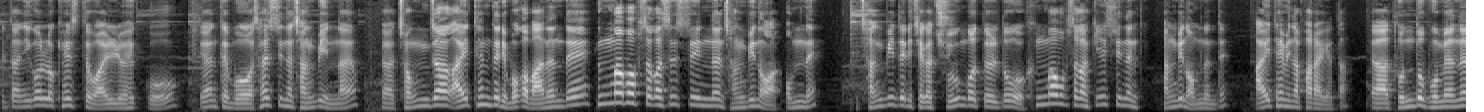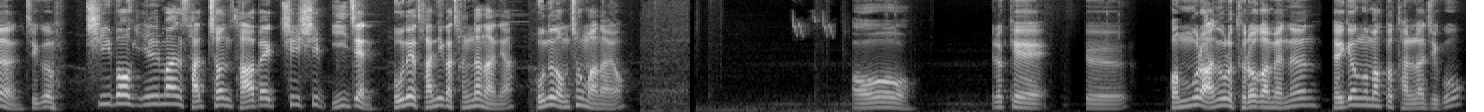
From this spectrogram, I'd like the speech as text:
일단 이걸로 퀘스트 완료했고 얘한테 뭐 살 수 있는 장비 있나요? 자, 정작 아이템들이 뭐가 많은데 흑마법사가 쓸 수 있는 장비는 어- 없네? 장비들이 제가 주운 것들도 흑마법사가 낄 수 있는 장비는 없는데? 아이템이나 팔아야겠다. 야 돈도 보면은 지금 10억 1만 4,472젠 돈의 단위가 장난 아니야? 돈은 엄청 많아요. 오 이렇게 그 건물 안으로 들어가면은 배경음악도 달라지고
